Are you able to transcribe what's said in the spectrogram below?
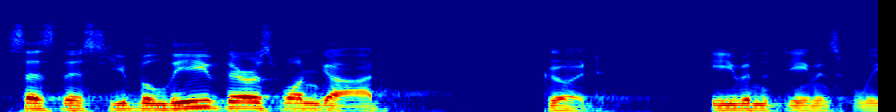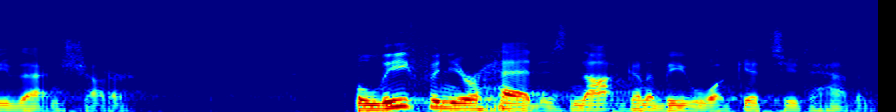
says this, "You believe there is one God. Good. Even the demons believe that and shudder." Belief in your head is not going to be what gets you to heaven.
